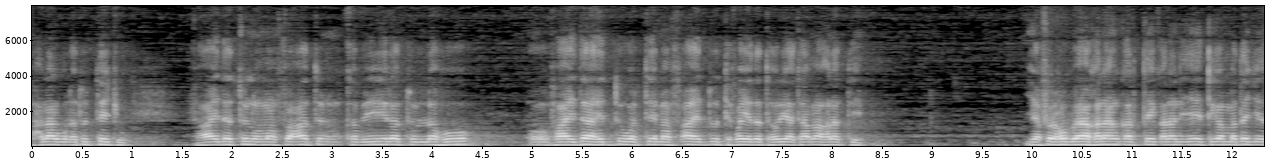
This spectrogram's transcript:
حلال قد تتجو. فائدة ومنفعة كبيرة له وفائدة هدو ورتي هدو تفيدت هرية ما خلاتي يفرح بها خلان قرتي قران يتقم إيه مدج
